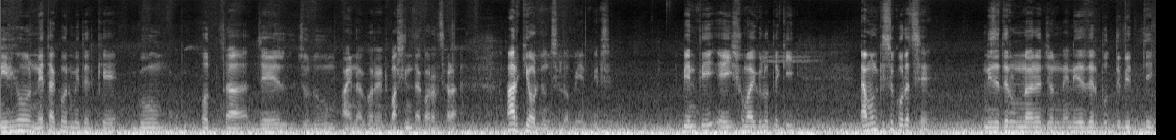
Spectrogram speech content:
নিরীহ নেতাকর্মীদেরকে গুম, হত্যা, জেল, জুলুম, আয়নাঘরের বাসিন্দা করার ছাড়া আর কি অর্জন ছিল বিএনপির? বিএনপি এই সময়গুলোতে কি এমন কিছু করেছে নিজেদের উন্নয়নের জন্য, নিজেদের বুদ্ধিভিত্তিক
